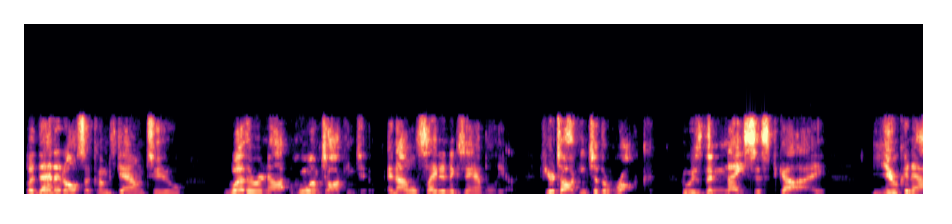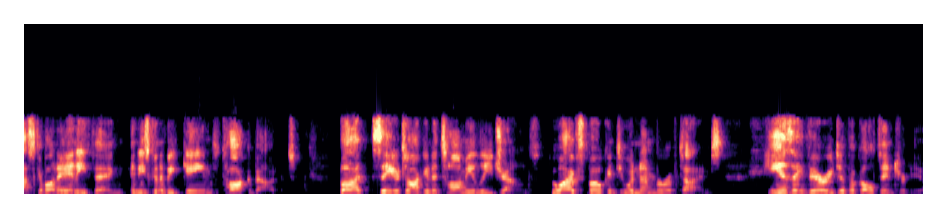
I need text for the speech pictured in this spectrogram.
But then it also comes down to whether or not who I'm talking to. And I will cite an example here. If you're talking to The Rock, who is the nicest guy, you can ask about anything and he's going to be game to talk about it. But say you're talking to Tommy Lee Jones, who I've spoken to a number of times. He is a very difficult interview.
